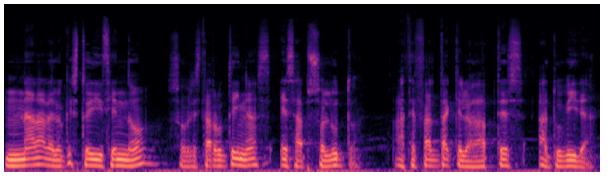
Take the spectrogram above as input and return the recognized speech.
nada de lo que estoy diciendo sobre estas rutinas es absoluto. Hace falta que lo adaptes a tu vida.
